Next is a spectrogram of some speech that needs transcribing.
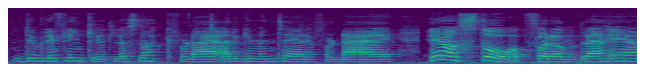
Du blir flinkere til å snakke for deg, argumentere for deg. Ja, og stå opp for andre. Ja.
